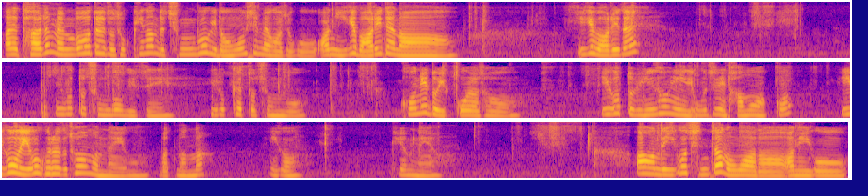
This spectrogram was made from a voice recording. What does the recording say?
아니, 다른 멤버들도 좋긴 한데 중복이 너무 심해가지고. 아니, 이게 말이 되나. 이게 말이 돼? 이것도 중복이지. 이렇게 또 중복. 건이도 있고요, 저. 이것도 민성이, 우진이 다 모았고. 이거, 이거 그래도 처음 왔네, 이거. 맞, 맞나? 이거. 귀엽네요. 아, 근데 이거 진짜 너무하다. 아니, 이거.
